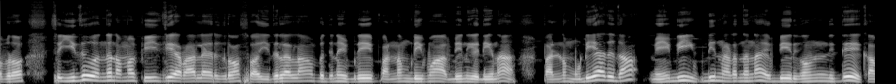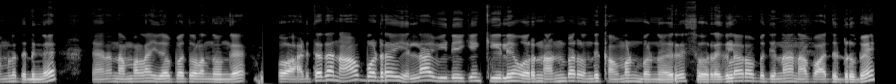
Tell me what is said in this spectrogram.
அப்புறம் ஸோ இது வந்து நம்ம பிஜிஆரால் இருக்கிறோம். ஸோ இதிலெல்லாம் பார்த்தீங்கன்னா இப்படி பண்ண முடியுமா அப்படின்னு கேட்டிங்கன்னா பண்ண முடியாது தான். மேபி இப்படி நடந்ததுன்னா எப்படி இருக்கும்னு கம்மில் தட்டுங்க. ஏன்னா நம்மலாம் இதை பார்த்து வளர்ந்தவங்க. ஸோ அடுத்ததாக நான் போடுற எல்லா வீடியோக்கும் கீழே ஒரு நண்பர் வந்து கமெண்ட் பண்ணுவார். ஸோ ரெகுலராக பார்த்தீங்கன்னா நான் பார்த்துட்ருப்பேன்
